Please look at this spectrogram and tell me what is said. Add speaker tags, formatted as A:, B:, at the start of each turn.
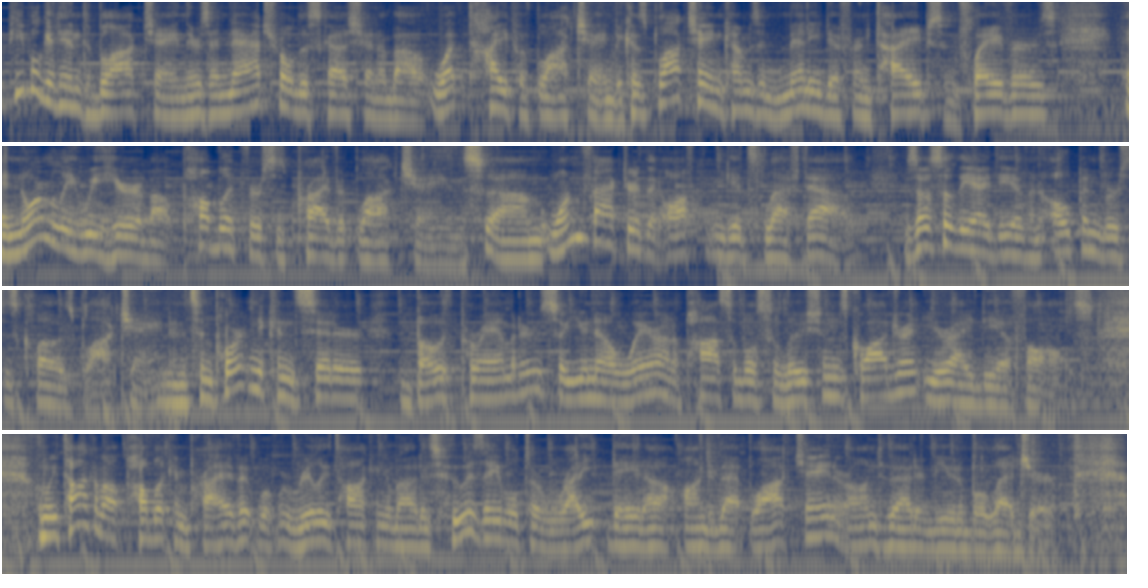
A: when people get into blockchain, there's a natural discussion about what type of blockchain, because blockchain comes in many different types and flavors, and normally we hear about public versus private blockchains. Um, one factor that often gets left out is also the idea of an open versus closed blockchain, and it's important to consider both parameters so you know where on a possible solutions quadrant your idea falls. When we talk about public and private, what we're really talking about is who is able to write data onto that blockchain or onto that immutable ledger.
